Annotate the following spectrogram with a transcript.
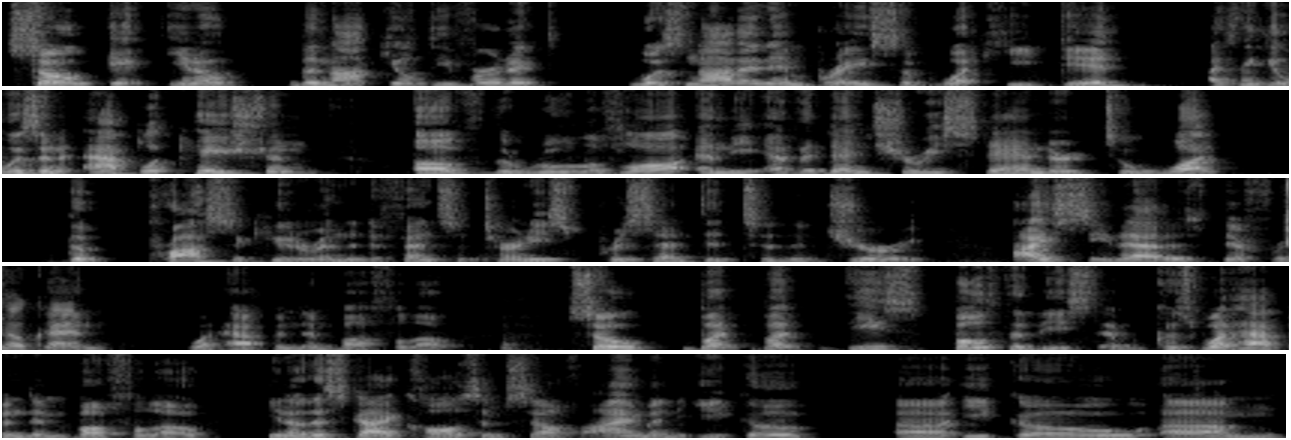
So, it, you know, the not guilty verdict was not an embrace of what he did. I think it was an application of the rule of law and the evidentiary standard to what the prosecutor and the defense attorneys presented to the jury. I see that as different Okay. than what happened in Buffalo. So, but but these both of these because what happened in Buffalo, you know, this guy calls himself I'm an eco uh, eco um,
